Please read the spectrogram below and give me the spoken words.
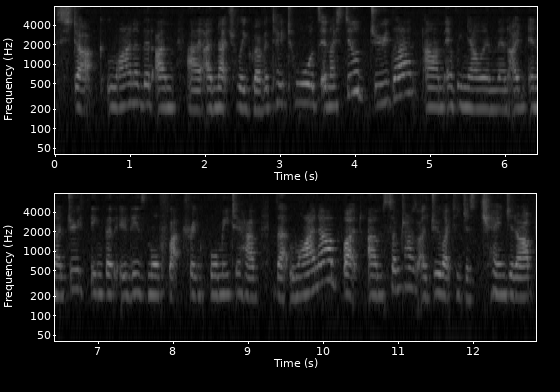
stark liner that I'm I, I naturally gravitate towards and I still do that um, every now and then. I, and I do think that it is more flattering for me to have that liner but um, sometimes I do like to just change it up.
